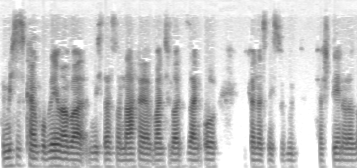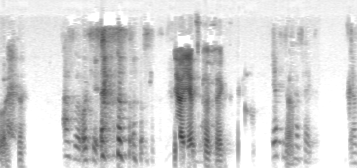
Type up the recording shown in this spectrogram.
Für mich ist es kein Problem, aber nicht, dass dann nachher manche Leute sagen, oh, die können das nicht so gut verstehen oder so. Achso, okay. Ja, jetzt perfekt. Jetzt ist ja. perfekt. Ja,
